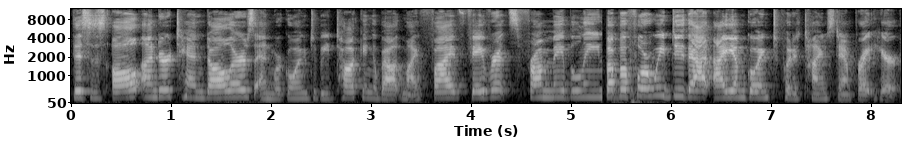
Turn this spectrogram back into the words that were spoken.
This is all under $10 and we're going to be talking about my five favorites from Maybelline. But before we do that, I am going to put a timestamp right here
